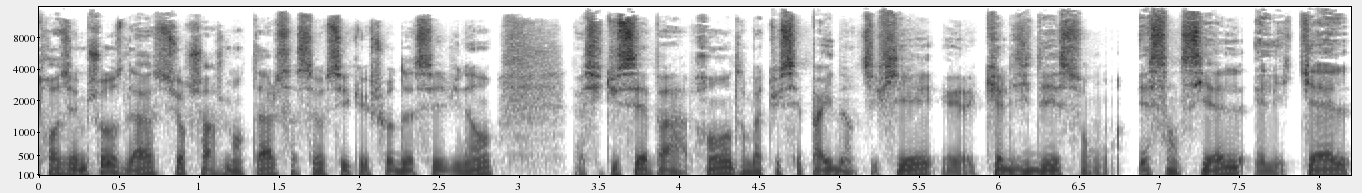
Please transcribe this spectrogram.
Troisième chose, la surcharge mentale, ça c'est aussi quelque chose d'assez évident. Euh, si tu sais pas apprendre, bah tu sais pas identifier euh, quelles idées sont essentielles et lesquelles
